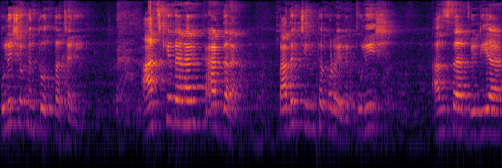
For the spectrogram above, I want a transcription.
পুলিশও কিন্তু অত্যাচারী। আজকে দ্বারা কার দ্বারা তাদের চিন্তা করো এলে পুলিশ, আনসার, বিডিআর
